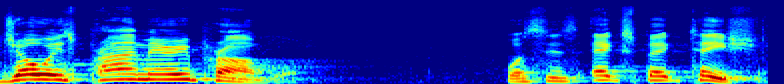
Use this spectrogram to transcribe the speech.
Joey's primary problem was his expectations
